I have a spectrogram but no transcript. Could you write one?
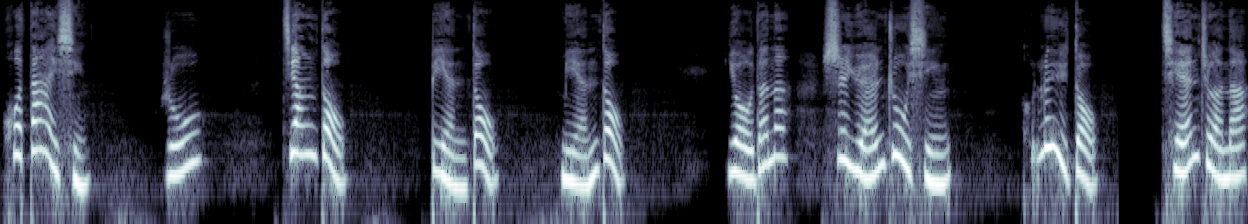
或带形。如豇豆、扁豆、棉豆，有的呢是圆柱形绿豆，前者呢，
